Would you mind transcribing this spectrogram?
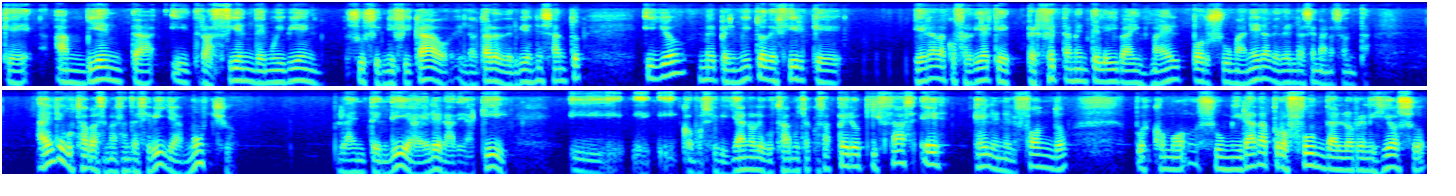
que ambienta y trasciende muy bien su significado en la tarde del Viernes Santo y yo me permito decir que era la cofradía que perfectamente le iba a Ismael por su manera de ver la Semana Santa. A él le gustaba la Semana Santa de Sevilla, mucho. La entendía, él era de aquí y, como sevillano le gustaban muchas cosas, pero quizás es él en el fondo, pues como su mirada profunda en lo religioso,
